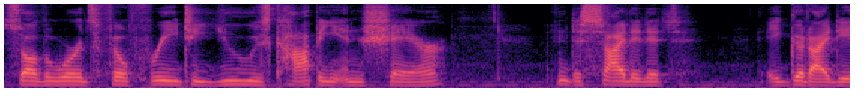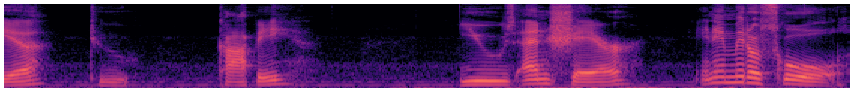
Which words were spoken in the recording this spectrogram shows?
saw the words feel free to use, copy, and share, and decided it a good idea to copy, use, and share in a middle school.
